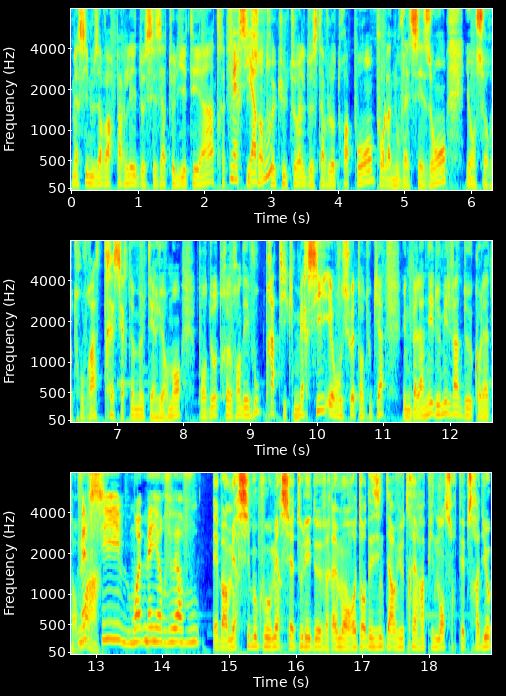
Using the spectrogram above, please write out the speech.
merci de nous avoir parlé de ces ateliers théâtre Merci du à Centre vous. culturel de Stavelot-Trois-Ponts pour la nouvelle saison. Et on se retrouvera très certainement ultérieurement pour d'autres rendez-vous pratiques. Merci et on vous souhaite en tout cas une belle année 2022, Colette. Au revoir. Merci, moi, meilleurs vœux à vous. Eh ben merci beaucoup, merci à tous les deux, vraiment. Retour des interviews très rapidement sur Peps Radio.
